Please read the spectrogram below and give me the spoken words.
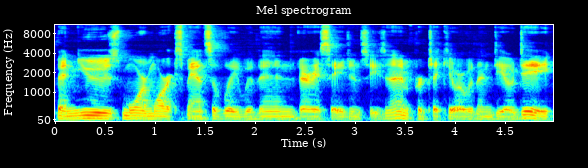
been used more and more expansively within various agencies, and in particular within DoD,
